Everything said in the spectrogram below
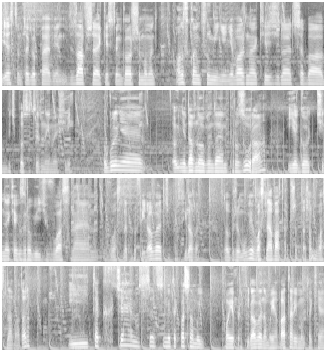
jestem tego pewien. Zawsze jak jest ten gorszy moment, on w końcu minie, nieważne jak jest źle, trzeba być pozytywnej myśli. Ogólnie niedawno oglądałem Prozura i jego odcinek jak zrobić własne, własne profilowe, czy profilowe, dobrze mówię, własny awatar, przepraszam, własny awatar. I tak chciałem se w sumie tak patrzę na mój, moje profilowe, na mój awatar i mam takie,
